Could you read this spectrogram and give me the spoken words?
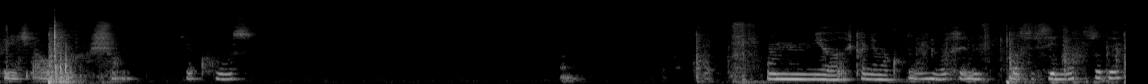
Finde ich auch schon sehr groß. Um, ähm, ja, ich kann ja mal gucken, was, in, was es hier noch so gibt.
